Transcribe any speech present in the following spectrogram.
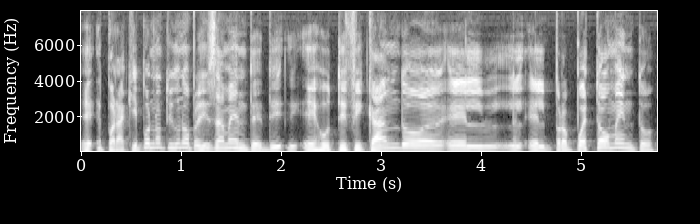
eh, por aquí por Noti1 precisamente, eh, justificando el, el, propuesto aumento,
